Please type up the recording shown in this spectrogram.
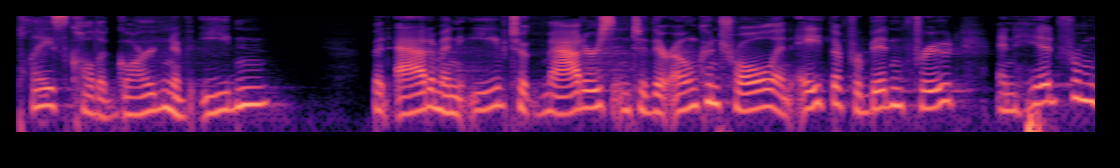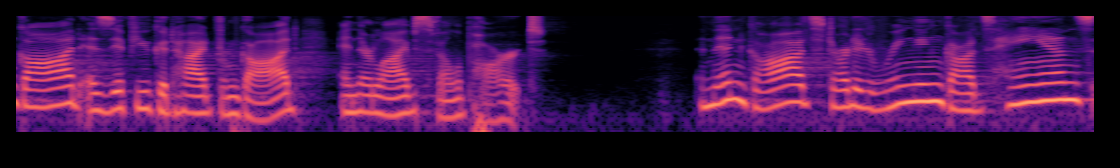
place called a Garden of Eden. But Adam and Eve took matters into their own control and ate the forbidden fruit and hid from God as if you could hide from God, and their lives fell apart. And then God started wringing God's hands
